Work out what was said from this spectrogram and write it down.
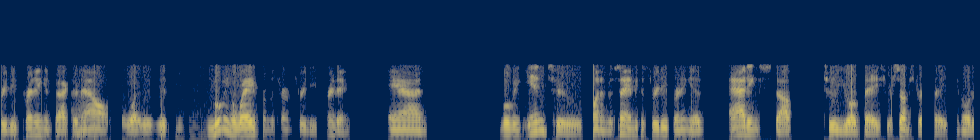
3D printing, in fact, they're now it's moving away from the term 3D printing and moving into one and the same because 3D printing is adding stuff to your base, your substrate, base, in order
